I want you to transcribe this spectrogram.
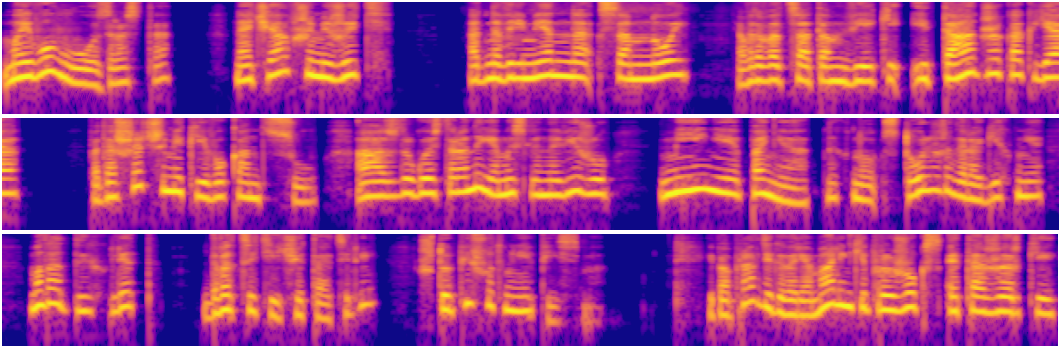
моего возраста, начавшими жить одновременно со мной в двадцатом веке и так же, как я, подошедшими к его концу, а с другой стороны я мысленно вижу менее понятных, но столь же дорогих мне молодых лет двадцати читателей, что пишут мне письма. И, по правде говоря, маленький прыжок с этажерки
